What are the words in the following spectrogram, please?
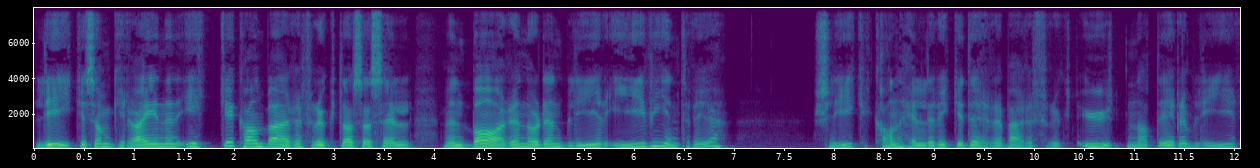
like som greinen ikke kan bære frukt av seg selv, men bare når den blir i vintreet slik kan heller ikke dere bære frukt uten at dere blir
